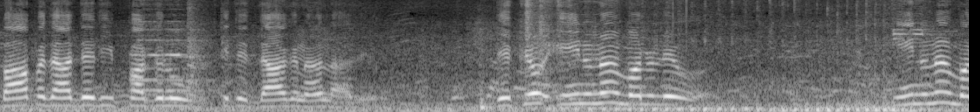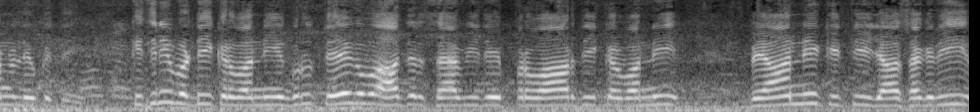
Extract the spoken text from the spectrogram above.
ਬਾਪ ਦਾਦੇ ਦੀ ਪੱਗ ਨੂੰ ਕਿਤੇ ਦਾਗ ਨਾ ਲਾ ਦਿਓ। ਦੇਖਿਓ ਇਨ ਨਾ ਮੰਨ ਲਿਓ। ਇਨ ਨਾ ਮੰਨ ਲਿਓ ਕਿਤੇ। ਕਿਤਨੀ ਵੱਡੀ ਕੁਰਬਾਨੀ ਹੈ? ਗੁਰੂ ਤੇਗ ਬਹਾਦਰ ਸਾਹਿਬ ਜੀ ਦੇ ਪਰਿਵਾਰ ਦੀ ਕੁਰਬਾਨੀ ਬਿਆਨ ਨਹੀਂ ਕੀਤੀ ਜਾ ਸਕਦੀ।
